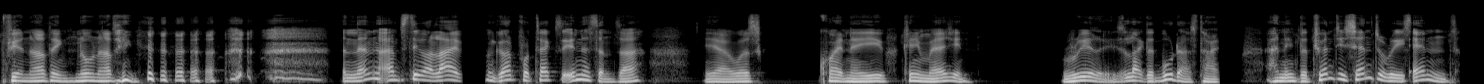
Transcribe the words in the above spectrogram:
fear nothing, know nothing. and then I'm still alive. God protects the innocents, huh? Yeah, I was quite naive. Can you imagine? Really, it's like the Buddha's time. And in the 20th century end,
